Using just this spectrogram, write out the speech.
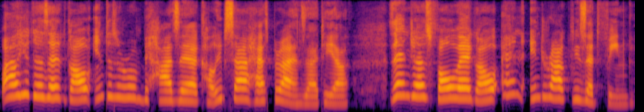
While you do that, go into the room behind the Kalypso, Hespera and Zetia. Then just follow where go and interact with that thing.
